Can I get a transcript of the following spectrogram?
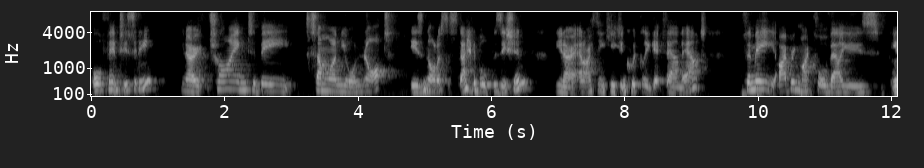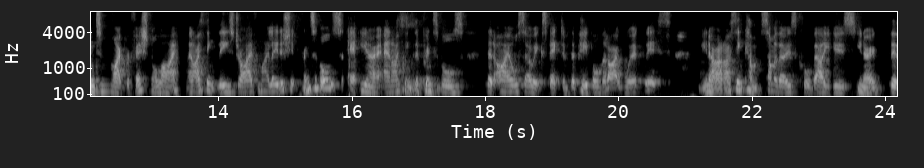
authenticity. You know, trying to be someone you're not is not a sustainable position, you know, and I think you can quickly get found out. For me, I bring my core values into my professional life, and I think these drive my leadership principles, eh, you know, and I think the principles that I also expect of the people that I work with you know, and I think some of those core values, you know, the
